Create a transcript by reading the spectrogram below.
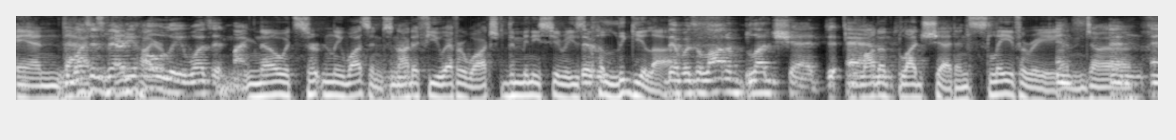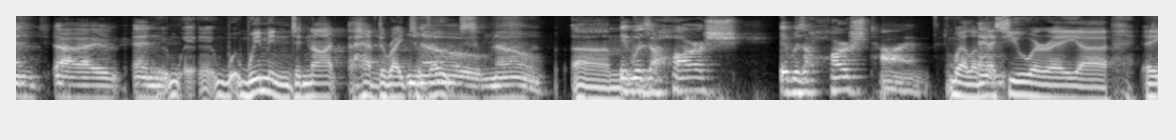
And that. Wasn't very empire- holy, was it, Mike? No, it certainly wasn't. Not if you ever watched the miniseries Caligula. There was a lot of bloodshed. a lot of bloodshed and slavery and, uh, and and uh, and w- women did not have the right to no, vote. no. Um, It was a harsh. It was a harsh time. Well, unless you were a, uh, a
